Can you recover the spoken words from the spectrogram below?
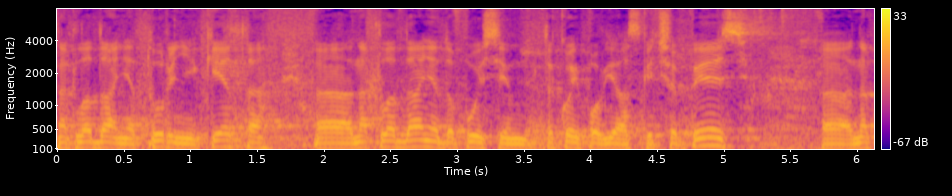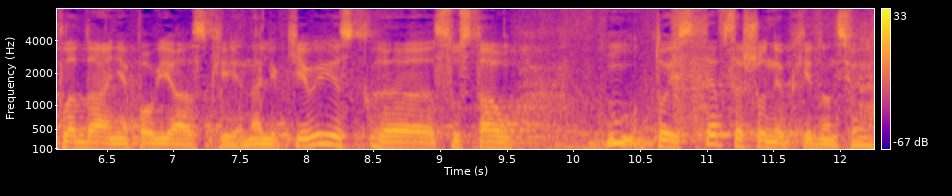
накладання турнікета, е, накладання, допустим, такої пов'язки ЧПС, е, накладання пов'язки на ліктєвий сустав. Ну, тобто те все, що необхідно на сьогодні.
